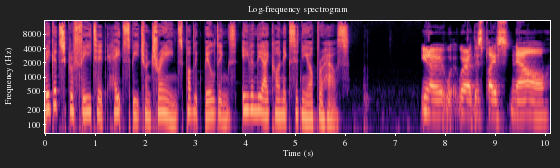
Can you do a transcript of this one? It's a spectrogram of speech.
Bigots graffitied hate speech on trains, public buildings, even the iconic Sydney Opera House. You know, we're at this place now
